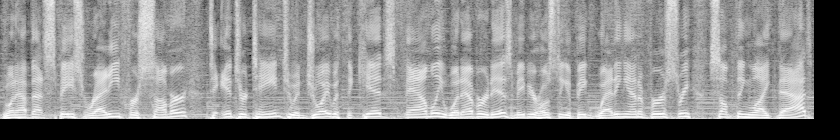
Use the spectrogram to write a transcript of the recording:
You want to have that space ready for summer to entertain, to enjoy with the kids, family, whatever it is. Maybe you're hosting a big wedding anniversary, something like that.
